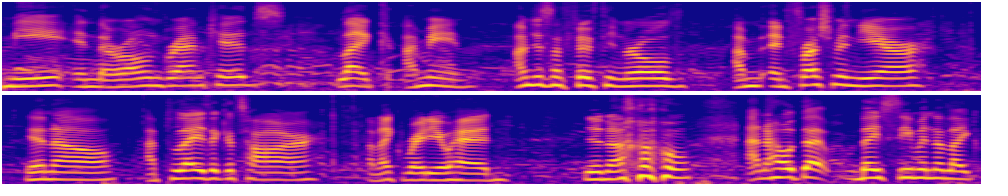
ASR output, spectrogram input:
me in their own grandkids. Like, I mean, I'm just a 15 year old. I'm in freshman year. You know, I play the guitar. I like Radiohead. You know, and I hope that they see me and they're like,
